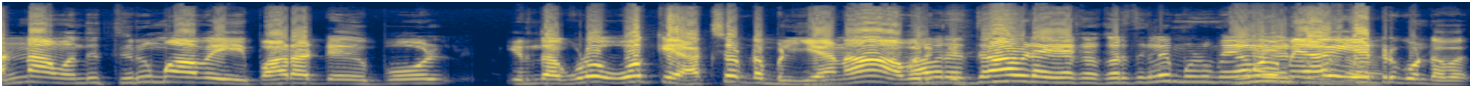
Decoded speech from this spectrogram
அண்ணா வந்து திருமாவை பாராட்டியது போல் இருந்தா கூட ஓகே அக்செப்டபிள் ஏன்னா அவர் திராவிட இயக்க கருத்துக்களை முழுமையாக முழுமையாக ஏற்றுக்கொண்டவர்.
